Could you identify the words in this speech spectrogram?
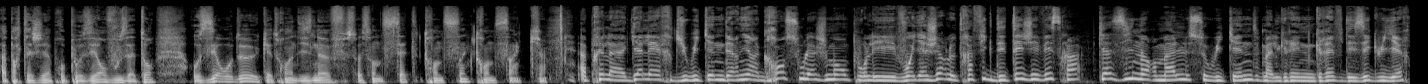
à partager, à proposer, on vous attend au 02 99 67 35 35. Après la galère du week-end dernier, un grand soulagement pour les voyageurs. Le trafic d'été TGV sera quasi normal ce week-end malgré une grève des aiguilleurs.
